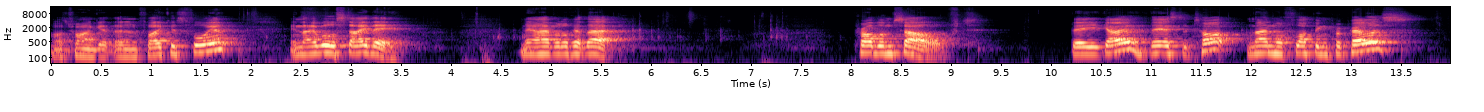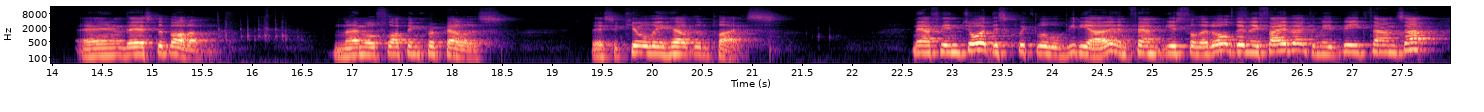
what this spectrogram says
I'll try and get that in focus for you. And they will stay there. Now have a look at that. Problem solved. There you go. There's the top. No more flopping propellers. And there's the bottom. No more flopping propellers. They're securely held in place now, if you enjoyed this quick little video and found it useful at all, do me a favour, give me a big thumbs up.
